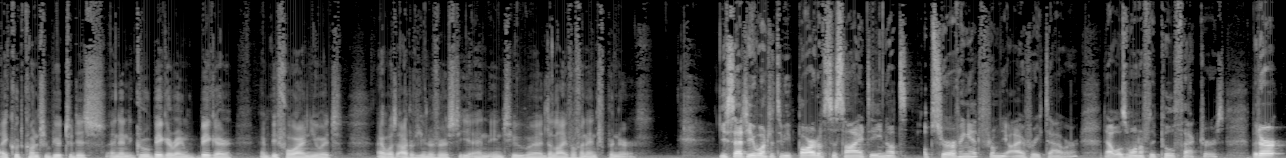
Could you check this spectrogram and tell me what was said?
I could contribute to this. And then it grew bigger and bigger and before i knew it i was out of university and into uh, the life of an entrepreneur. You said you wanted to be part of society not observing it from the ivory tower. That was one of the pull factors. But there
